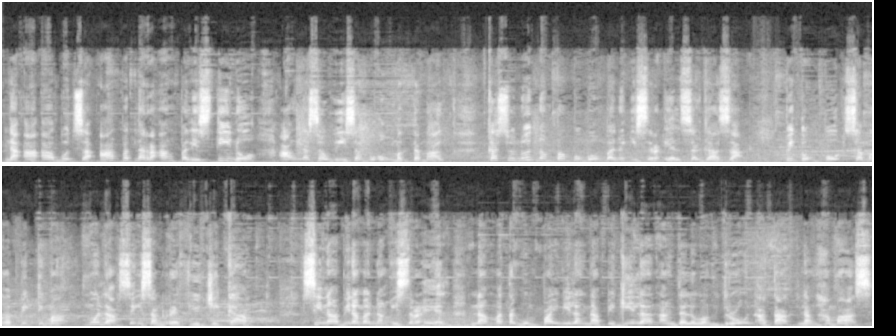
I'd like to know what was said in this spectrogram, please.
na aabot sa apat na raang Palestino ang nasawi sa buong magdamag. Kasunod ng pambubomba ng Israel sa Gaza, pitumpo sa mga biktima mula sa isang refugee camp. Sinabi naman ng Israel na matagumpay nilang napigilan ang dalawang drone attack ng Hamas.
